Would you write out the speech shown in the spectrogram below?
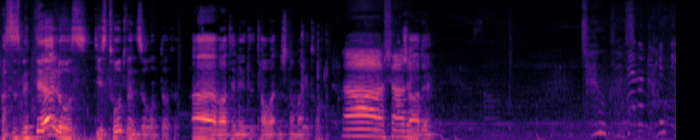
Was ist mit der los? Die ist tot, wenn sie runterfällt. Ah, warte, nee, der Tower hat mich nochmal getroffen. Ah, schade. Schade. Enemy 50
